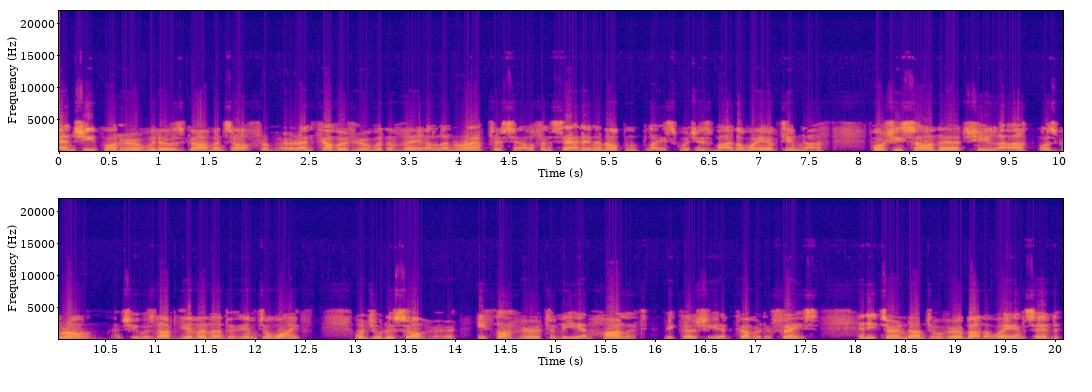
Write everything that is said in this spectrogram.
And she put her widow's garments off from her, and covered her with a veil, and wrapped herself, and sat in an open place, which is by the way of Timnath, for she saw that Shelah was grown, and she was not given unto him to wife. When Judah saw her, he thought her to be an harlot, because she had covered her face. And he turned unto her by the way, and said,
